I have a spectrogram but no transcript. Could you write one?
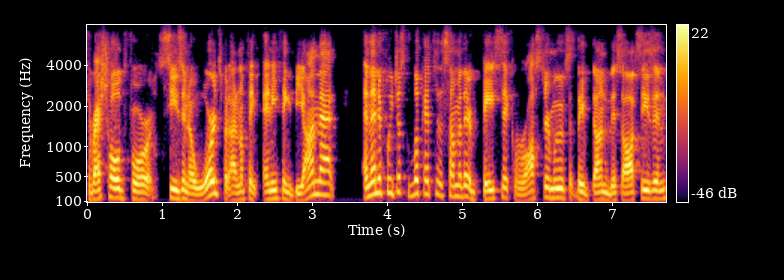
threshold for season awards, but I don't think anything beyond that. And then if we just look at some of their basic roster moves that they've done this offseason,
